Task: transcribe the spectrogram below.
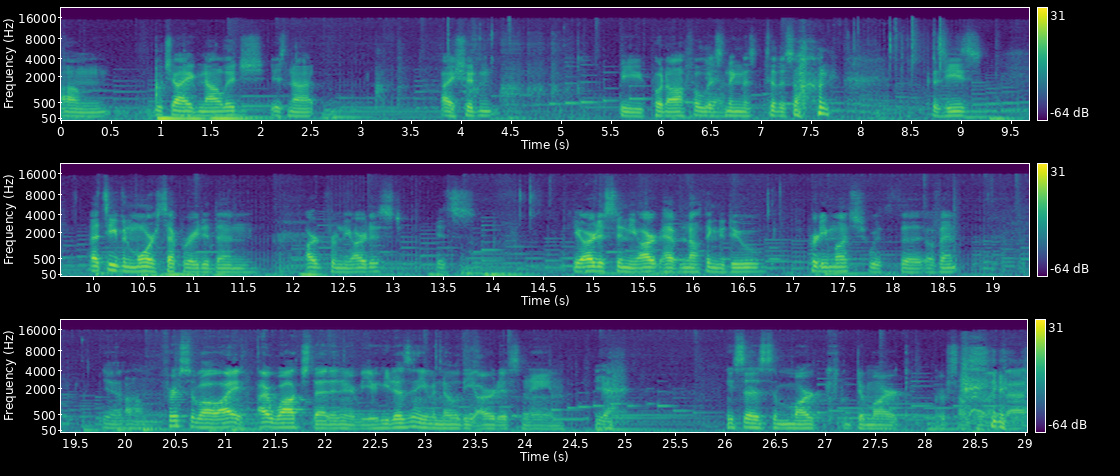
Um, which I acknowledge is not. I shouldn't be put off of listening this, to the song, because he's. That's even more separated than art from the artist. It's the artist and the art have nothing to do, pretty much, with the event. Yeah. Um, First of all, I I watched that interview. He doesn't even know the artist's name. yeah, He says Mark DeMark or something like that.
